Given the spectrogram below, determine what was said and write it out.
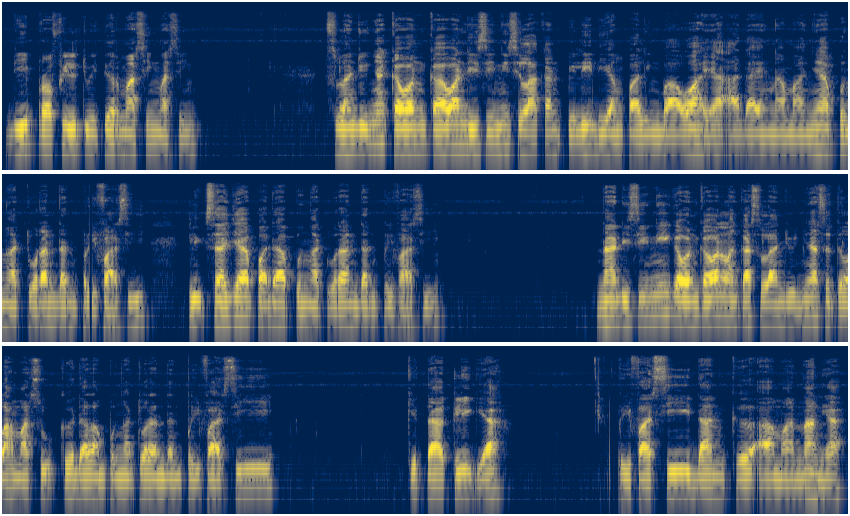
di profil Twitter masing-masing. Selanjutnya kawan-kawan di sini silahkan pilih di yang paling bawah ya ada yang namanya pengaturan dan privasi. Klik saja pada pengaturan dan privasi. Nah, di sini kawan-kawan langkah selanjutnya setelah masuk ke dalam pengaturan dan privasi, kita klik ya. Privasi dan keamanan ya.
